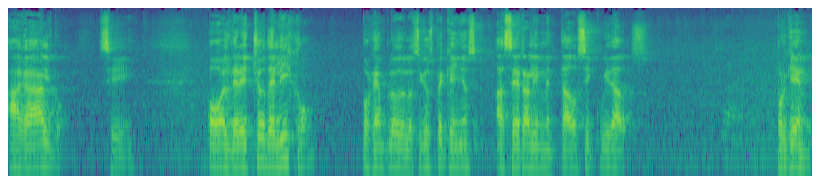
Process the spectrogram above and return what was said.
haga algo? Sí. O el derecho del hijo, por ejemplo, de los hijos pequeños, a ser alimentados y cuidados. ¿Por quién?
